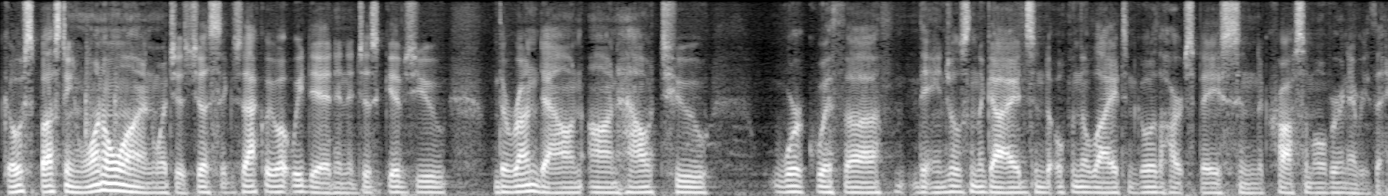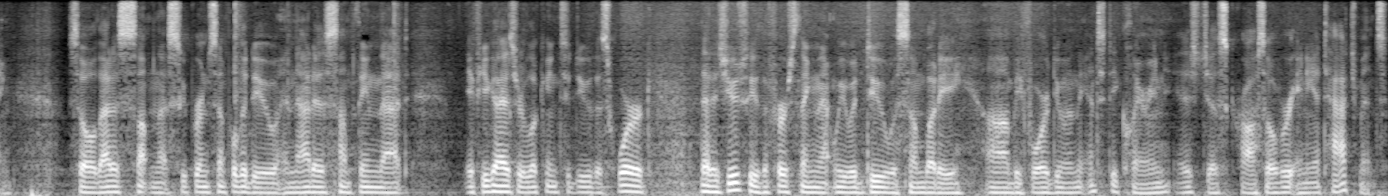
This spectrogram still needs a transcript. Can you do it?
Ghost Busting 101, which is just exactly what we did, and it just gives you the rundown on how to work with uh, the angels and the guides and to open the light and go to the heart space and to cross them over and everything. So that is something that's super and simple to do, and that is something that if you guys are looking to do this work, that is usually the first thing that we would do with somebody uh, before doing the entity clearing is just cross over any attachments.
